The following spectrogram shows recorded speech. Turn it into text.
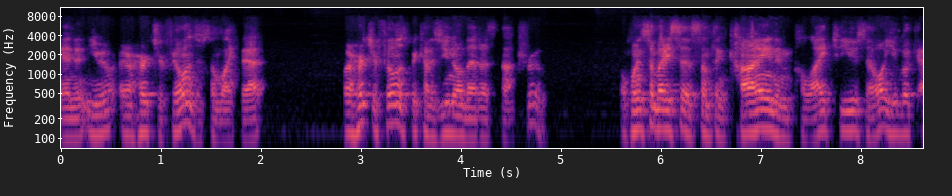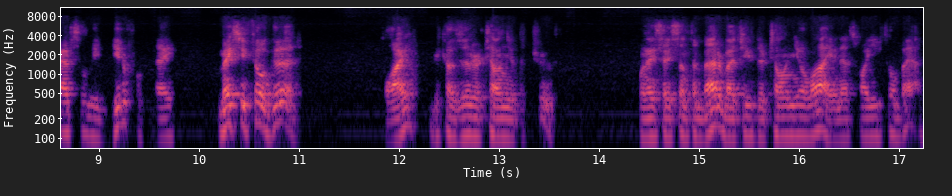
and it, you it hurts your feelings or something like that. But it hurts your feelings because you know that it's not true. But when somebody says something kind and polite to you, say, "Oh, you look absolutely beautiful today," makes you feel good. Why? Because they're telling you the truth. When they say something bad about you, they're telling you a lie, and that's why you feel bad.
